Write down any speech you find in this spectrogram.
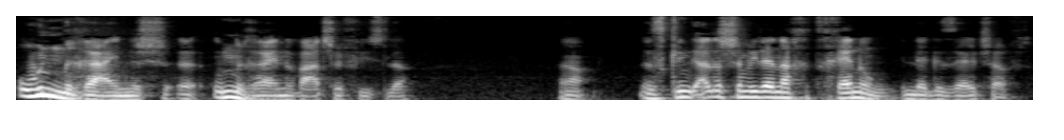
unreine, äh, unreine Watschelfüßler. Ja. Das klingt alles schon wieder nach Trennung in der Gesellschaft.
